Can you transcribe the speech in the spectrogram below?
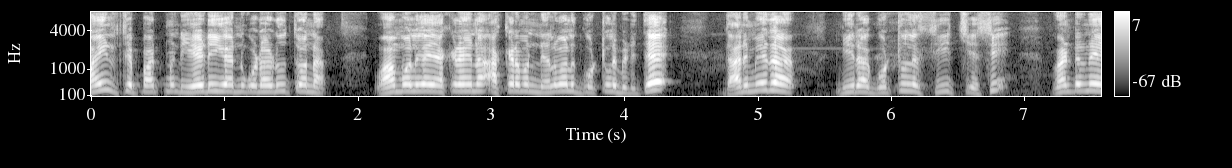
మైన్స్ డిపార్ట్మెంట్ ఏడీ గారిని కూడా అడుగుతున్నా మామూలుగా ఎక్కడైనా అక్రమ నిల్వలు గుట్టలు పెడితే దాని మీద మీరు ఆ గుట్టలను సీజ్ చేసి వెంటనే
